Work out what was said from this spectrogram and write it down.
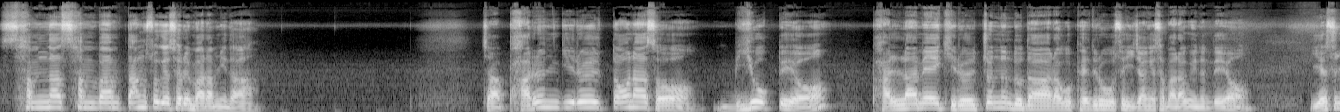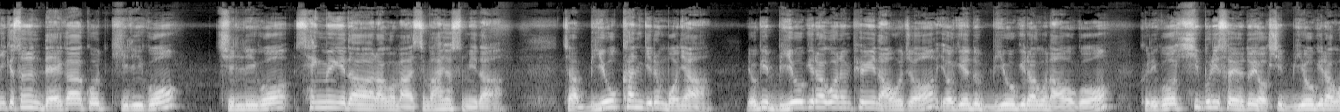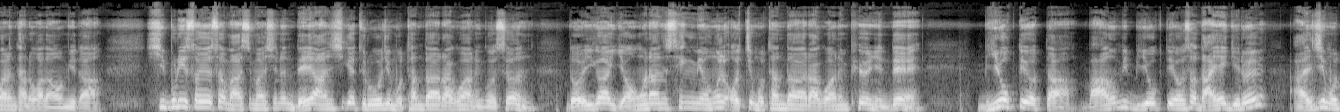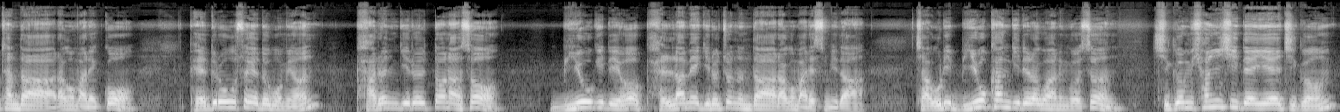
삼낮 삼밤 땅 속에서를 말합니다. 자, 바른 길을 떠나서 미혹되어 발람의 길을 쫓는도다라고 베드로후서 2장에서 말하고 있는데요. 예수님께서는 내가 곧 길이고 진리고 생명이다라고 말씀을 하셨습니다. 자, 미혹한 길은 뭐냐? 여기 미혹이라고 하는 표현이 나오죠. 여기에도 미혹이라고 나오고 그리고 히브리서에도 역시 미혹이라고 하는 단어가 나옵니다. 히브리서에서 말씀하시는 내 안식에 들어오지 못한다라고 하는 것은 너희가 영원한 생명을 얻지 못한다라고 하는 표현인데 미혹되었다. 마음이 미혹되어서 나의 길을 알지 못한다라고 말했고 베드로후서에도 보면 바른 길을 떠나서 미혹이 되어 발람의 길을 쫓는다라고 말했습니다. 자, 우리 미혹한 길이라고 하는 것은 지금 현 시대에 지금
